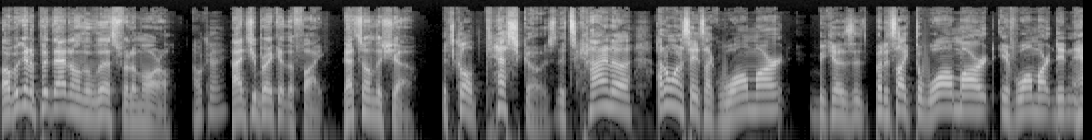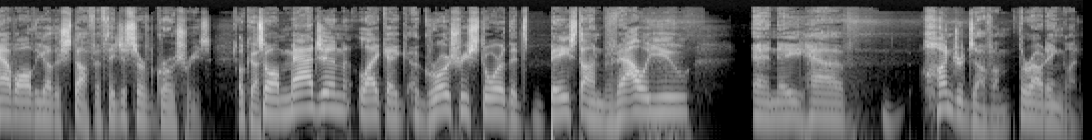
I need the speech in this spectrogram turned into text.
Oh, we're going to put that on the list for tomorrow. Okay. How'd you break up the fight? That's on the show. It's called Tesco's. It's kind of I don't want to say it's like Walmart because it's but it's like the Walmart if Walmart didn't have all the other stuff if they just served groceries. Okay. So imagine like a, a grocery store that's based on value and they have hundreds of them throughout England.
